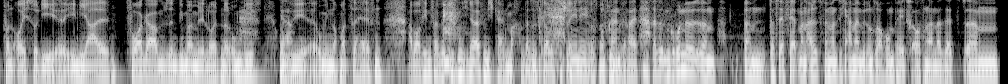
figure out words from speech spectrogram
von euch so die äh, idealen Vorgaben sind, wie man mit den Leuten dann umgeht, um ja. sie, äh, um ihnen nochmal zu helfen. Aber auf jeden Fall wirklich es nicht in der Öffentlichkeit machen. Das ist, glaube ich, das Schlechteste, nee, nee, was man auf tun keinen kann. Fall. Also im Grunde, ähm, ähm, das erfährt man alles, wenn man sich einmal mit unserer Homepage auseinandersetzt. Ähm,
